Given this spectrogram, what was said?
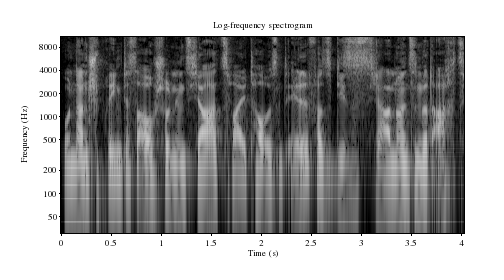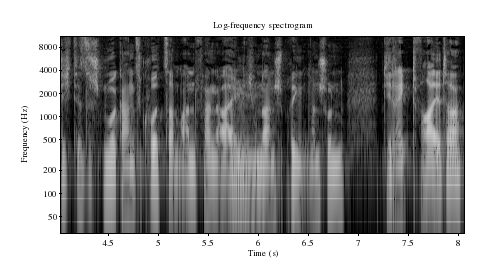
Und dann springt es auch schon ins Jahr 2011, also dieses Jahr 1980, das ist nur ganz kurz am Anfang eigentlich. Mhm. Und dann springt man schon direkt weiter.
